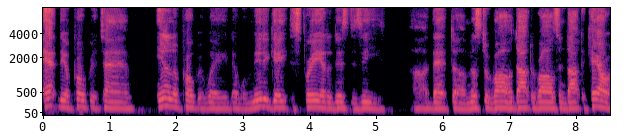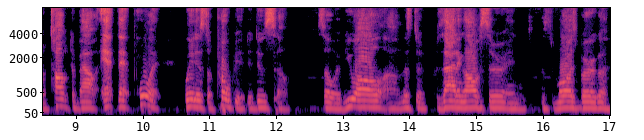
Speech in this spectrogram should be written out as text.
at the appropriate time in an appropriate way that will mitigate the spread of this disease uh, that uh, Mr. Ross, Dr. Ross, and Dr. Carroll talked about at that point when it's appropriate to do so. So if you all, uh, Mr. Presiding Officer and Mr. Morsberger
